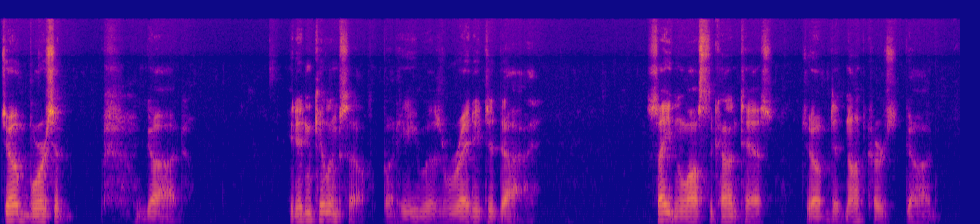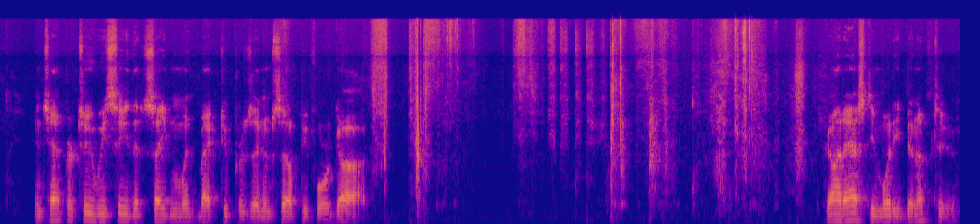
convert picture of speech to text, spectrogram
Job worshiped God. He didn't kill himself, but he was ready to die. Satan lost the contest. Job did not curse God. In chapter 2, we see that Satan went back to present himself before God. God asked him what he'd been up to.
